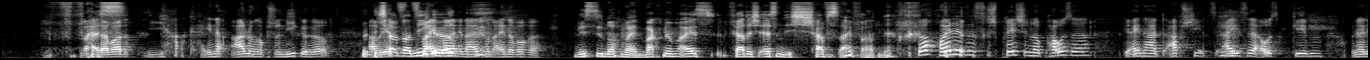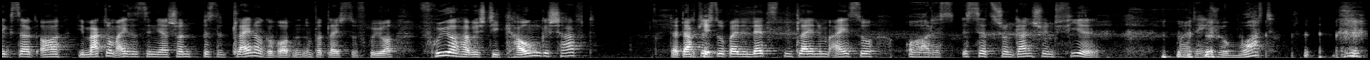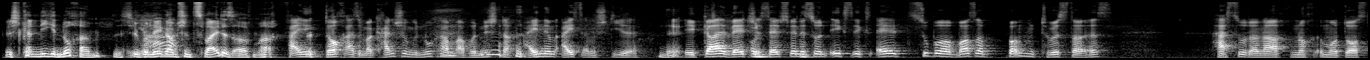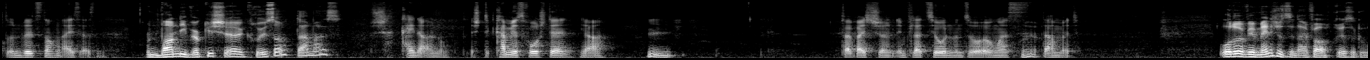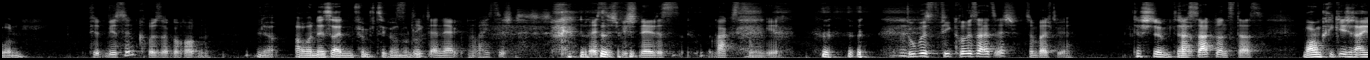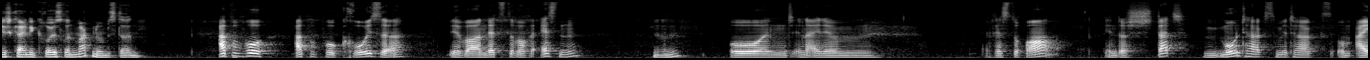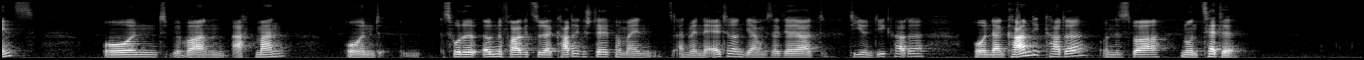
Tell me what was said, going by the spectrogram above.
Was? Da war ja, keine Ahnung, habe ich noch nie gehört. Aber Ich jetzt noch nie zweimal gehört. innerhalb von einer Woche. Willst du noch mein Magnum-Eis fertig essen? Ich schaff's einfach nicht. Doch, heute das Gespräch in der Pause. Die eine hat Abschiedseise ausgegeben und hat gesagt, oh, die Magnum-Eise sind ja schon ein bisschen kleiner geworden im Vergleich zu früher. Früher habe ich die kaum geschafft. Da dachte Okay. ich so bei den letzten kleinen Eis so, oh, das ist jetzt schon ganz schön viel. Und da denke ich mir, what? Ich kann nie genug haben. Ich Ja. überlege, ob ich ein zweites aufmache. Vor allen Dingen, doch, also man kann schon genug haben, aber nicht nach einem Eis am Stiel. Nee. Egal welches, selbst wenn es so ein XXL Super Wasserbombentwister ist, hast du danach noch immer Durst und willst noch ein Eis essen. Und waren die wirklich äh, größer damals? Keine Ahnung. Ich kann mir das vorstellen, ja. Hm. Weißt schon, Inflation und so, irgendwas damit. Oder wir Menschen sind einfach auch größer geworden. Wir, wir sind größer geworden. Ja, aber nicht seit den 50ern, Das oder? liegt an der, weiß ich, weiß nicht, wie schnell das Wachstum geht. Du bist viel größer als ich, zum Beispiel. Das stimmt, ja. Was sagt uns das? Warum kriege ich eigentlich keine größeren Magnums dann? Apropos, apropos Größe, wir waren letzte Woche essen Mhm. und in einem Restaurant in der Stadt, montags, mittags um eins und wir waren acht Mann und es wurde irgendeine Frage zu der Karte gestellt von meinen, an meine Eltern, die haben gesagt, ja, ja, die und die Karte und dann kam die Karte und es war nur ein Zettel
